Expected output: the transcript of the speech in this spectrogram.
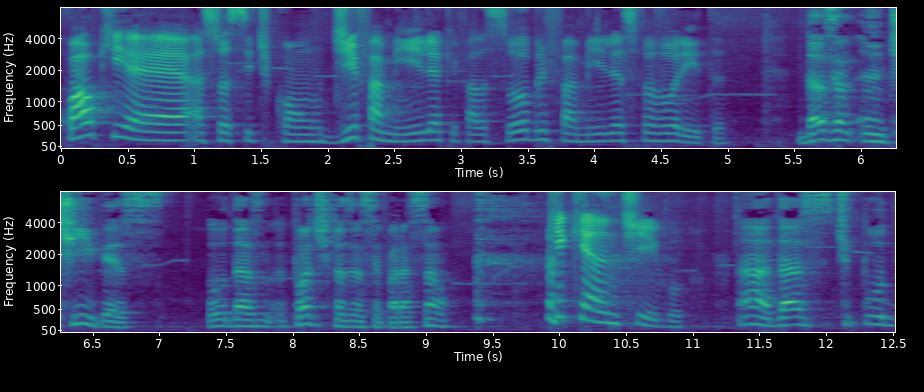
qual que é a sua sitcom de família que fala sobre famílias favorita? Das an- antigas, ou das. Pode fazer a separação? O que, que é antigo? Ah, das, tipo,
